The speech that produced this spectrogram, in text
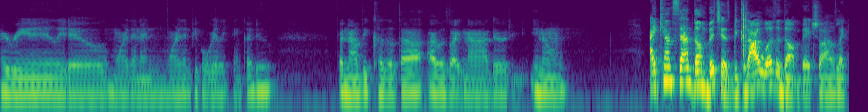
I really do more than and more than people really think I do. But now because of that, I was like, nah, dude, you know, I can't stand dumb bitches because I was a dumb bitch. So I was like,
